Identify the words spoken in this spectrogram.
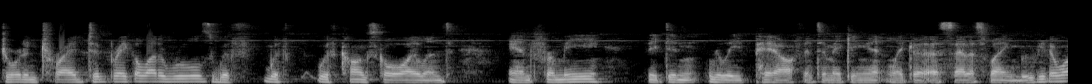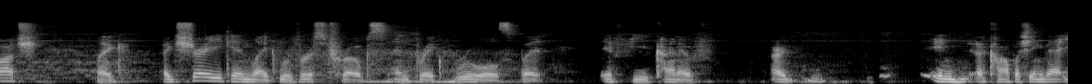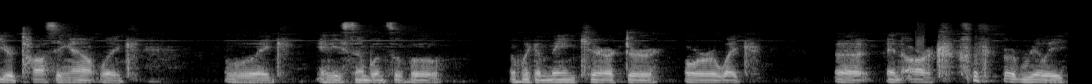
Jordan tried to break a lot of rules with with with Kong Skull Island, and for me, they didn't really pay off into making it like a, satisfying movie to watch. Like, like sure you can like reverse tropes and break rules, but if you kind of are in accomplishing that, you're tossing out like like any semblance of a of like a main character or like uh, an arc, really,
